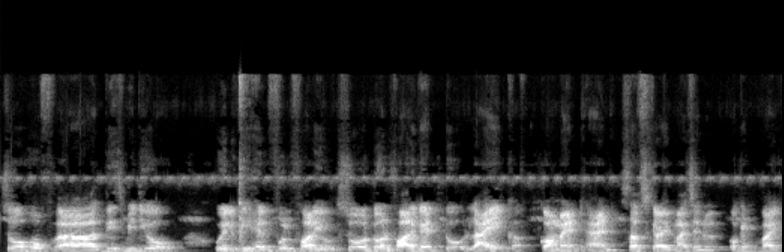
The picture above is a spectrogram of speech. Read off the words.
so hope uh, this video will be helpful for you. So don't forget to like comment and subscribe my channel. Okay bye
